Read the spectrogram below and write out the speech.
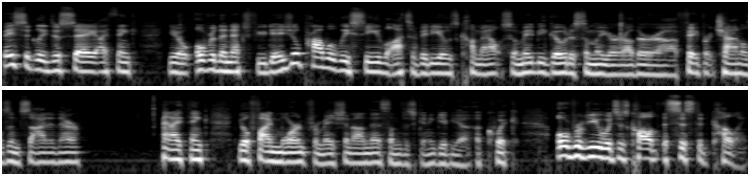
basically just say I think you know over the next few days you'll probably see lots of videos come out. So maybe go to some of your other uh, favorite channels inside of there. And I think you'll find more information on this. I'm just going to give you a, a quick overview, which is called assisted culling.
